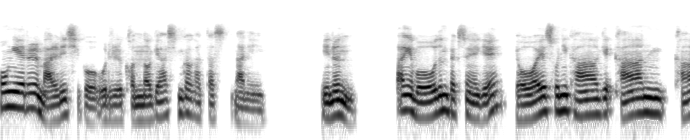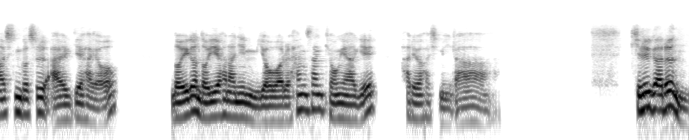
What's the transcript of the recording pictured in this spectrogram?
홍해를 말리시고 우리를 건너게 하심과 같았나니 이는 땅의 모든 백성에게 여호와의 손이 강하게 강한 강하신 것을 알게 하여 너희가 너희의 하나님 여호와를 항상 경외하게 하려 하심이라. 길갈은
